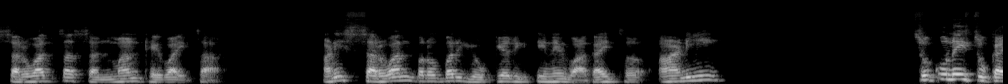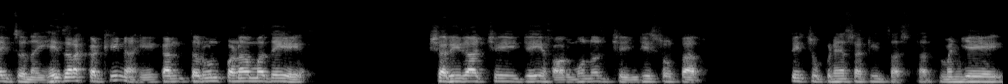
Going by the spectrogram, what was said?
सर्वांचा सन्मान ठेवायचा आणि सर्वांबरोबर योग्य रीतीने वागायचं आणि चुकूनही चुकायचं नाही. हे जरा कठीण आहे कारण तरुणपणामध्ये शरीराचे जे हॉर्मोनल चेंजेस होतात ते चुकण्यासाठीच असतात. म्हणजे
